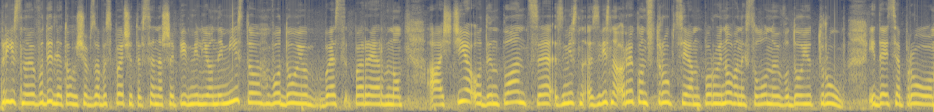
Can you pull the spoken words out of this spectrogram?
прісної води для того, щоб забезпечити все наше півмільйонне місто водою безперервно. А ще один план це змісно- звісно реконструкція поруйнованих солоною водою труб. Йдеться про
